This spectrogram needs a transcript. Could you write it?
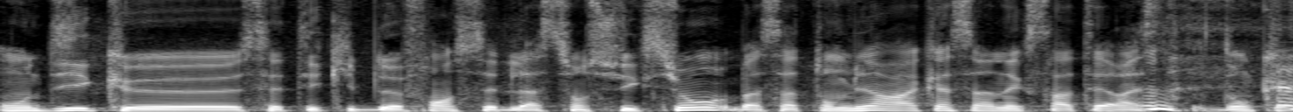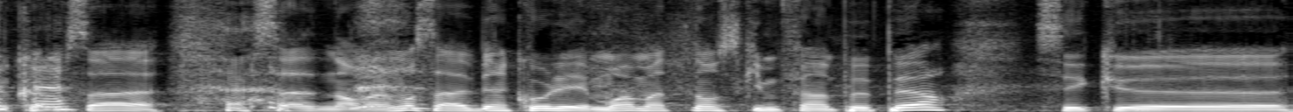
on dit que cette équipe de France c'est de la science-fiction, bah ça tombe bien, Raka c'est un extraterrestre. Donc euh, comme ça, ça, normalement ça va bien coller. Moi maintenant, ce qui me fait un peu peur, c'est que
